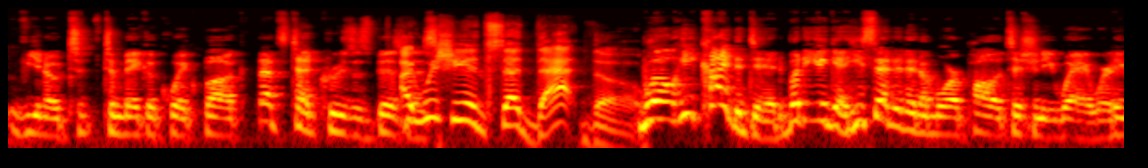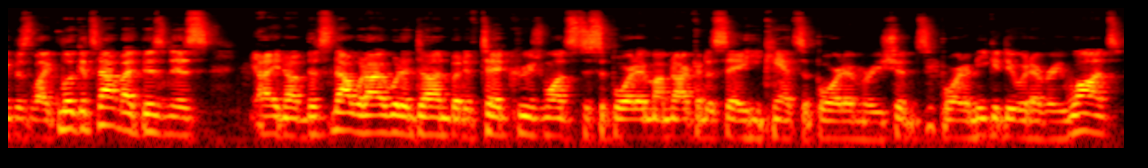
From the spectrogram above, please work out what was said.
you know, to to make a quick buck. That's Ted Cruz's business." I wish he had said that though. Well, he kind of did, but he, again, he said it in a more politician-y way, where he was like, "Look, it's not my business. I know that's not what I would have done. But if Ted Cruz wants to support him, I'm not going to say he can't support him or he shouldn't support him. He can do whatever he wants.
